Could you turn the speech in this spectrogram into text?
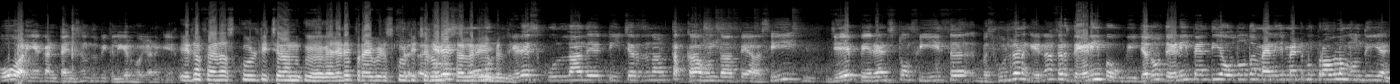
ਉਹ ਵਾਲੀਆਂ ਕੰਟੈਂਸ਼ਨਸ ਵੀ ਕਲੀਅਰ ਹੋ ਜਾਣਗੀਆਂ। ਇਹਦਾ ਫਾਇਦਾ ਸਕੂਲ ਟੀਚਰਾਂ ਨੂੰ ਕੀ ਹੋਏਗਾ ਜਿਹੜੇ ਪ੍ਰਾਈਵੇਟ ਸਕੂਲ ਟੀਚਰ ਨੂੰ ਸੈਲਰੀ ਸਕੂਲ- ਮਿਲਦੀ। ਜਿਹੜੇ ਸਕੂਲਾਂ ਦੇ ਟੀਚਰਸ ਨਾਲ ਧੱਕਾ ਹੁੰਦਾ ਪਿਆ ਸੀ ਜੇ ਪੇਰੈਂਟਸ ਤੋਂ ਫੀਸ ਵਸੂਲਣਗੇ ਨਾ ਫਿਰ ਦੇਣੀ ਪਊਗੀ। ਜਦੋਂ ਦੇਣੀ ਪੈਂਦੀ ਹੈ ਉਦੋਂ ਤਾਂ ਮੈਨੇਜਮੈਂਟ ਨੂੰ ਪ੍ਰੋਬਲਮ ਹੁੰਦੀ ਹੈ।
